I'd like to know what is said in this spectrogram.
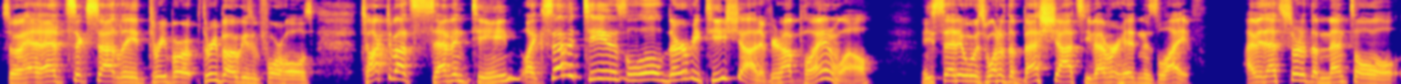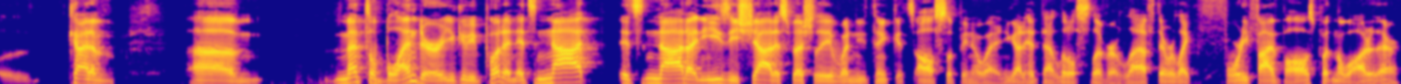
So I had, had six shot lead, three bo- three bogeys and four holes. Talked about 17. Like 17 is a little nervy tee shot if you're not playing well. He said it was one of the best shots he've ever hit in his life. I mean, that's sort of the mental kind of um, mental blender you could be put in. It's not it's not an easy shot, especially when you think it's all slipping away and you got to hit that little sliver left. There were like 45 balls put in the water there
